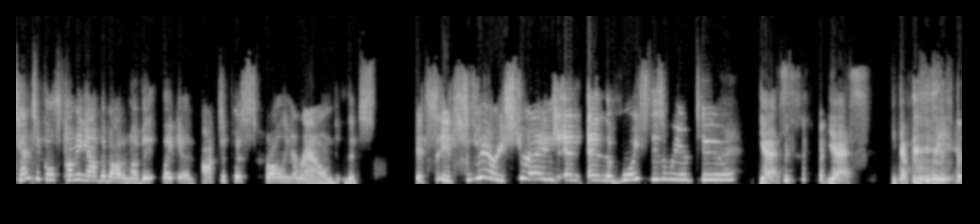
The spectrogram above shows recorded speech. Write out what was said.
tentacles coming out the bottom of it, like an octopus crawling around. That's it's it's very strange, and and the voice is weird too. Yes, yes, he definitely.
